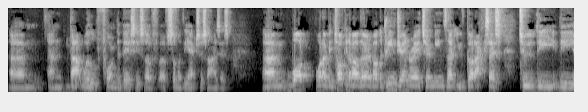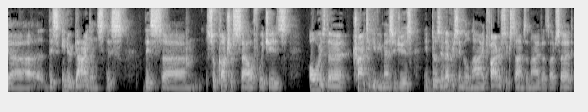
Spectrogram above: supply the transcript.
um, and that will form the basis of, of some of the exercises. Um, what what I've been talking about there about the dream generator means that you've got access to the the uh, this inner guidance, this this um, subconscious self, which is always there, trying to give you messages. It does it every single night, five or six times a night, as I've said.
